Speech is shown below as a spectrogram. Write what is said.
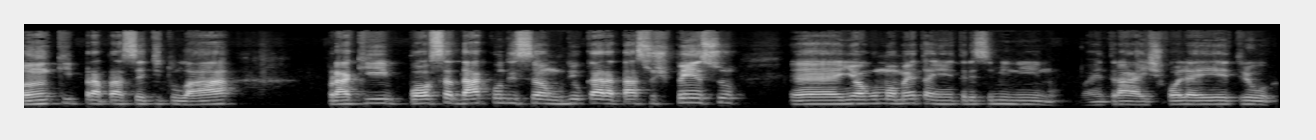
punk para ser titular, para que possa dar condição de o cara estar tá suspenso, é, em algum momento aí entra esse menino, vai entrar, escolhe aí entre o,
